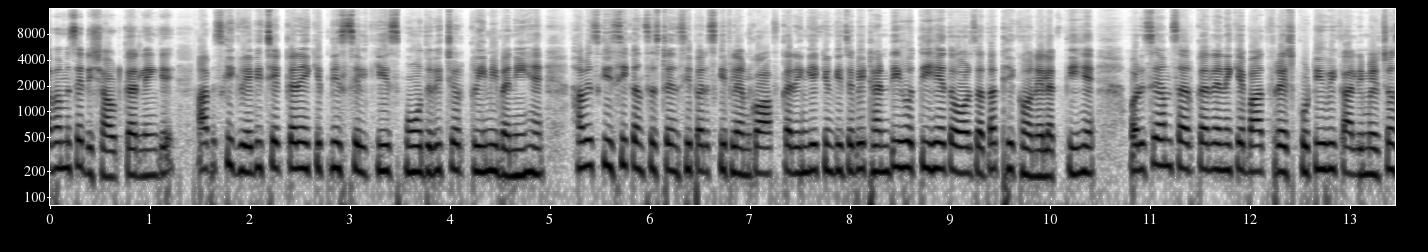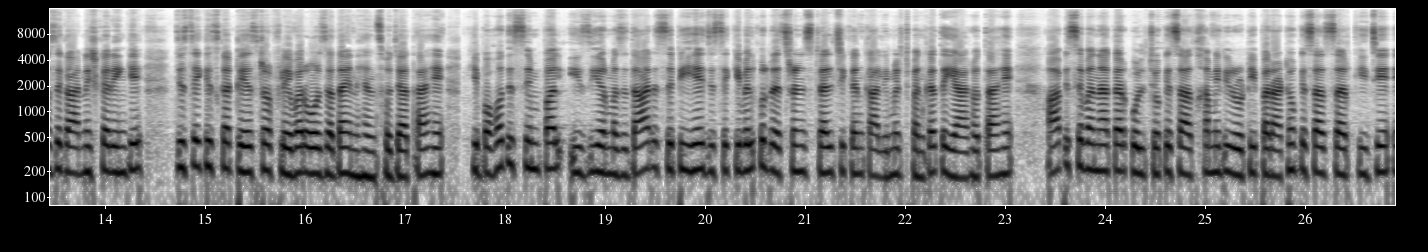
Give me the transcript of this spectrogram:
अब हम इसे डिश आउट कर लेंगे। आप इसकी ग्रेवी चेक करें, कितनी सिल्की स्मूथ रिच और क्रीमी बनी है। हम इसकी इसी कंसिस्टेंसी पर इसकी फ्लेम को ऑफ़ करेंगे, क्योंकि जब ये ठंडी होती है तो और ज़्यादा थिक होने लगती है। और इसे हम सर्व कर लेने के बाद फ्रेश कुटी हुई काली मिर्चों से गार्निश करेंगे, जिससे कि इसका टेस्ट और फ्लेवर और ज़्यादा इन्हेंस हो जाता है। ये बहुत ही सिंपल ईजी और मज़ेदार रेसिपी है, जिससे कि बिल्कुल रेस्टोरेंट स्टाइल चिकन काली मिर्च बनकर तैयार होता है। आप इसे बनाकर कुल्चों के साथ, खमीरी रोटी, पराठों के साथ सर्व कीजिए।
